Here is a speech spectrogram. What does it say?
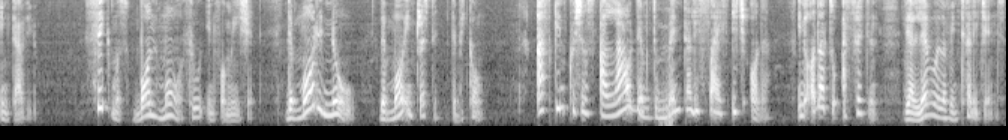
interview. Sigmas bond more through information. The more they know, the more interested they become. Asking questions allow them to mentally size each other in order to ascertain their level of intelligence,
